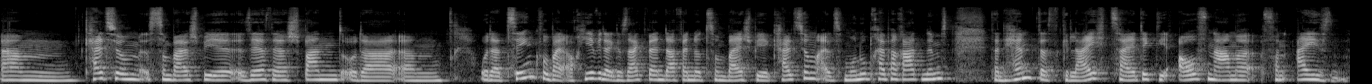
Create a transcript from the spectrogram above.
Ähm, Calcium ist zum Beispiel sehr, sehr spannend oder, ähm, oder Zink, wobei auch hier wieder gesagt werden darf, wenn du zum Beispiel Calcium als Monopräparat nimmst, dann hemmt das gleichzeitig die Aufnahme von Eisen.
